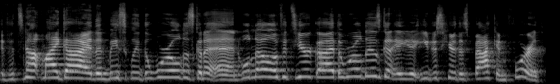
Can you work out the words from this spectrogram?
if it's not my guy, then basically the world is going to end. Well, no, if it's your guy, the world is going to. You just hear this back and forth.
